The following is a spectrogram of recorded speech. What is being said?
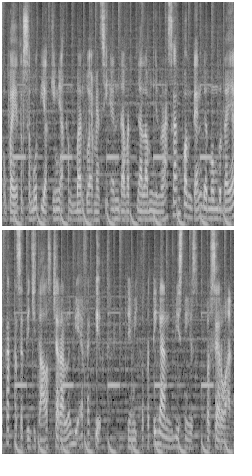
Upaya tersebut yakini akan membantu MNCN dapat dalam menjelaskan konten dan memberdayakan aset digital secara lebih efektif demi kepentingan bisnis perseroan.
